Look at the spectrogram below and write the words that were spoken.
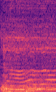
সারা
